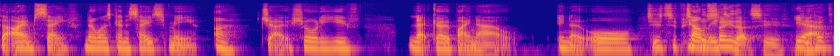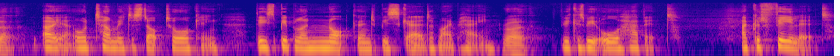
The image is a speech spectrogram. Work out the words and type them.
that I am safe. No one's going to say to me, oh, Jo, surely you've let go by now, you know, or Did, did Tell me say to- that to you? Yeah. You had that? oh yeah, or tell me to stop talking. These people are not going to be scared of my pain Right. because we all have it. I could feel it.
